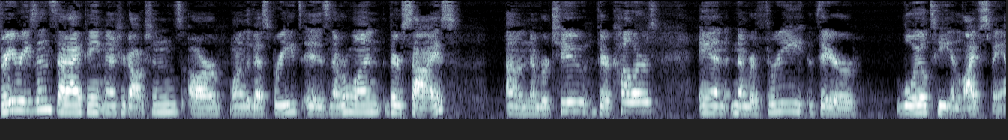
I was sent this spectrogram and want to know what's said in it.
Three reasons that I think miniature dachshunds are one of the best breeds is number one, their size, um, number two, their colors, and number three, their loyalty and lifespan.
